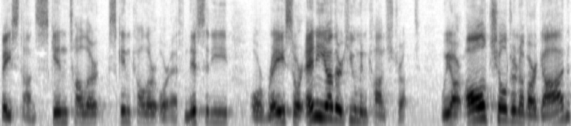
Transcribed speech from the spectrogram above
based on skin color, skin color or ethnicity or race or any other human construct. We are all children of our God,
